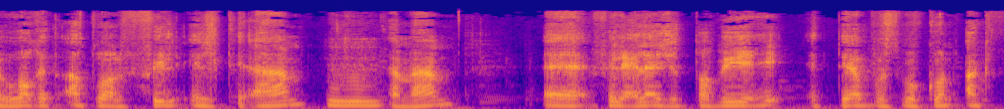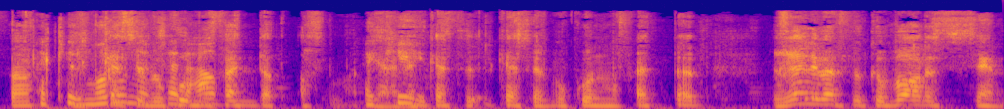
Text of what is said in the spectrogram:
وقت أطول في الالتئام. تمام آه، في العلاج الطبيعي التيبس بيكون أكثر أكيد، مرونة الكسر بيكون العظم. مفتت أصلا يعني أكيد. الكسر, الكسر بيكون مفتت غالبا في كبار السن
